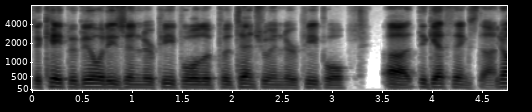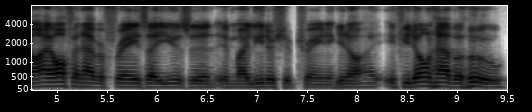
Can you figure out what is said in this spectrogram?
the capabilities in their people, the potential in their people. Uh, to get things done. You know, I often have a phrase I use in, in my leadership training. You know, if you don't have a who,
